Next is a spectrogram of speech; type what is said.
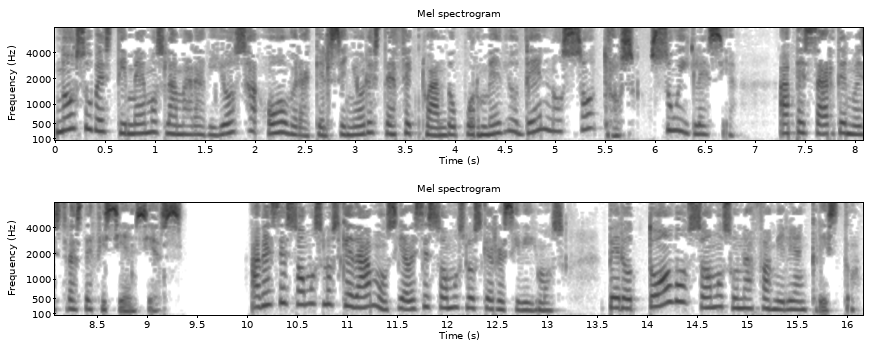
no subestimemos la maravillosa obra que el Señor está efectuando por medio de nosotros, su Iglesia, a pesar de nuestras deficiencias. A veces somos los que damos y a veces somos los que recibimos, pero todos somos una familia en Cristo.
